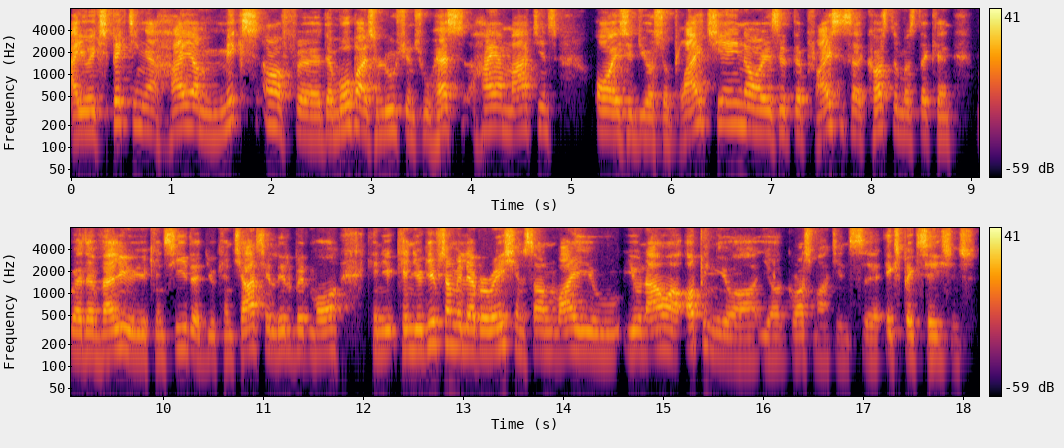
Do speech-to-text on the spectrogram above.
are you expecting a higher mix of uh, the mobile solutions who has higher margins or is it your supply chain, or is it the prices at customers that can where the value you can see that you can charge a little bit more? Can you can you give some elaborations on why you you now are upping your your gross margins uh, expectations?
